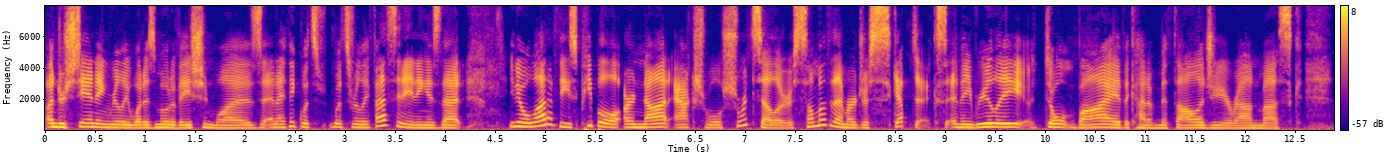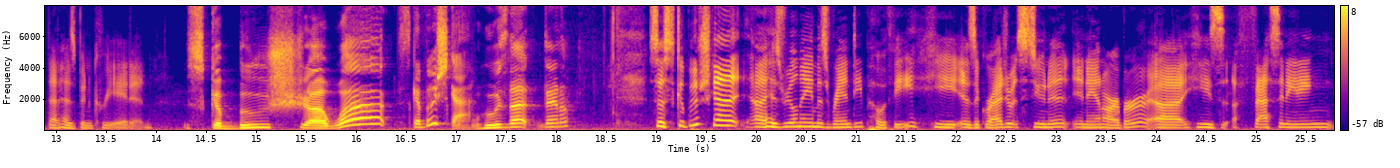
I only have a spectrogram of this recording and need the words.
understanding really what his motivation was and i think what's what's really fascinating is that you know a lot of these people are not actual short sellers some of them are just skeptics and they really don't buy the kind of mythology around musk that has been created Skaboosh, uh, what? Skabooshka. Who is that, Dana? So Skabooshka, uh, his real name is Randeep Hothi. He is a graduate student in Ann Arbor. Uh, he's a fascinating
